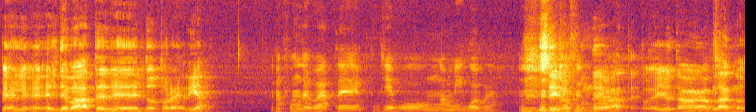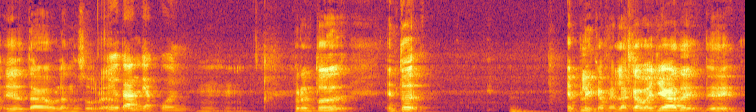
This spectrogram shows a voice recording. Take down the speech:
el, el debate del doctor Edia. No fue un debate, llevo un amigo a hablar. Sí, no fue un debate, porque ellos estaban hablando, ellos estaban hablando sobre Ellos estaban de acuerdo. Ujú. Pero entonces, entonces, explícame, la caballada de, de-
